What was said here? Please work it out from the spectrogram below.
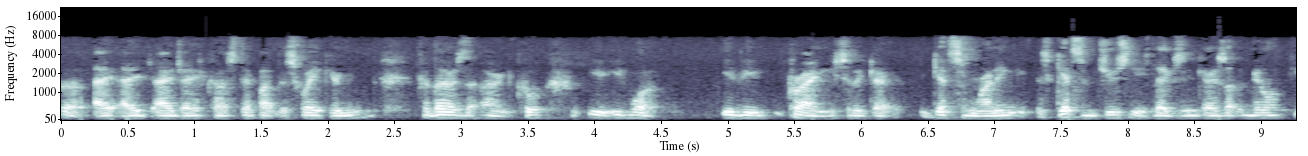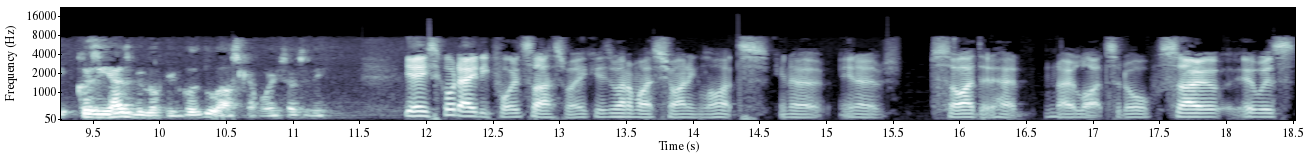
AJ kind of step up this week. And for those that own Cook, you, you'd want you'd be praying he sort of get some running, get some juice in his legs and goes up the middle because he has been looking good the last couple of weeks, hasn't he? Yeah, he scored 80 points last week. He's one of my shining lights in a in a side that had no lights at all. So it was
